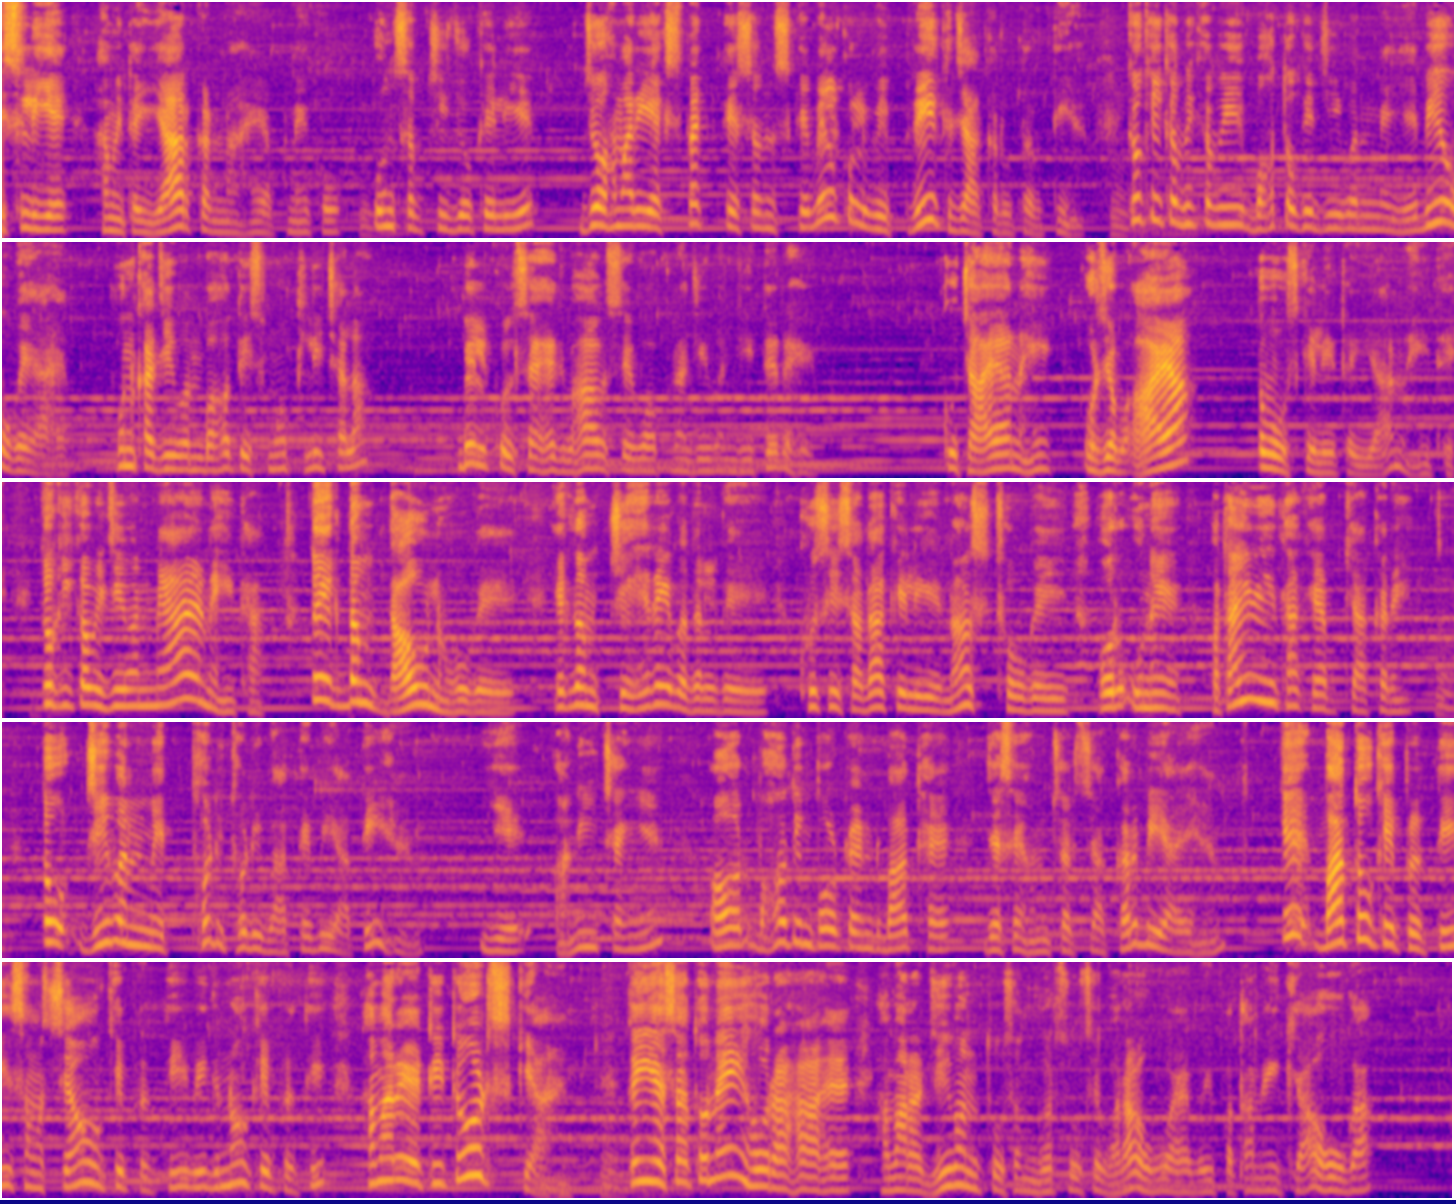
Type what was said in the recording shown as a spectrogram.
इसलिए हमें तैयार करना है अपने को उन सब चीज़ों के लिए जो हमारी एक्सपेक्टेशंस के बिल्कुल विपरीत जाकर उतरती हैं। हम्म, क्योंकि कभी कभी बहुतों के जीवन में ये भी हो गया है उनका जीवन बहुत ही स्मूथली चला बिल्कुल सहज भाव से वो अपना जीवन जीते रहे। कुछ आया नहीं और जब आया तो वो उसके लिए तैयार नहीं थे। क्योंकि कभी जीवन में आया नहीं था तो एकदम डाउन हो गए एकदम चेहरे बदल गए खुशी सदा के लिए नष्ट हो गई और उन्हें पता ही नहीं था कि अब क्या करें। हम्म, तो जीवन में थोड़ी थोड़ी बातें भी आती हैं ये आनी चाहिए और बहुत इम्पोर्टेंट बात है जैसे हम चर्चा कर भी आए हैं कि बातों के प्रति समस्याओं के प्रति विघ्नों के प्रति हमारे एटीट्यूड्स क्या हैं? हम्म, कहीं ऐसा तो नहीं हो रहा है हमारा जीवन तो संघर्षों से भरा हुआ है भाई पता नहीं क्या होगा।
